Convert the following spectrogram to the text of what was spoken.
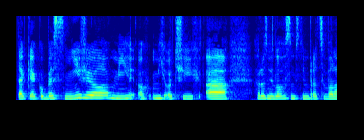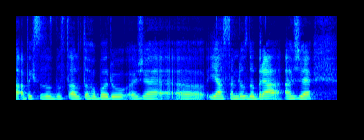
tak jakoby snížil v mých, v mých očích a hrozně dlouho jsem s tím pracovala, abych se zase dostala do toho bodu, že uh, já jsem dost dobrá a že uh,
